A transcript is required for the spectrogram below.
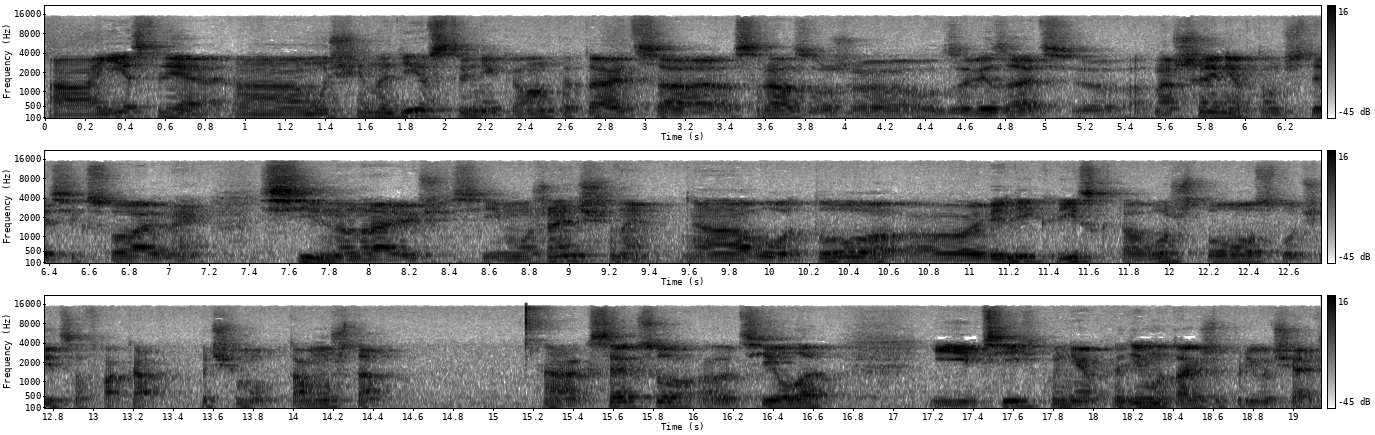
а если э, мужчина девственник, он пытается сразу же завязать отношения, в том числе сексуальные, сильно нравящиеся ему женщины, а, вот, то велик риск того, что случится факап. Почему? Потому что а, к сексу тело и психику необходимо также приучать.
